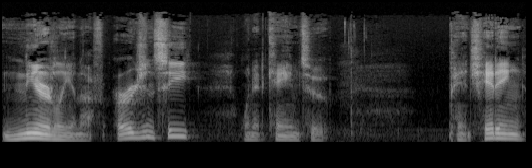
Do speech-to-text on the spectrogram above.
nearly enough urgency when it came to pinch hitting,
